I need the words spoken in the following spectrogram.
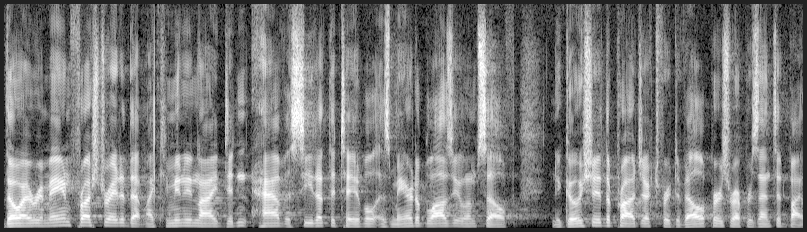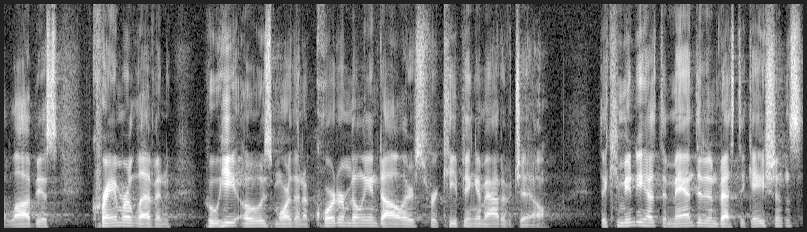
Though I remain frustrated that my community and I didn't have a seat at the table as Mayor de Blasio himself negotiated the project for developers represented by lobbyist Kramer Levin, who he owes more than a quarter million dollars for keeping him out of jail. The community has demanded investigations.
